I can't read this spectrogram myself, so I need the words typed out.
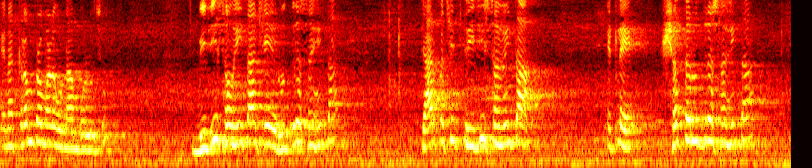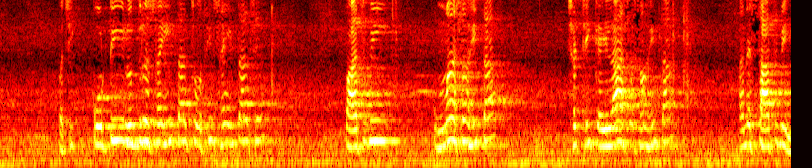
એના ક્રમ પ્રમાણે હું નામ બોલું છું. બીજી સંહિતા છે રુદ્ર સંહિતા. ત્યાર પછી ત્રીજી સંહિતા એટલે શતરુદ્ર સંહિતા. પછી કોટી રુદ્ર સંહિતા ચોથી સંહિતા છે. પાંચમી ઉમા સંહિતા, છઠ્ઠી કૈલાસ સંહિતા અને સાતમી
